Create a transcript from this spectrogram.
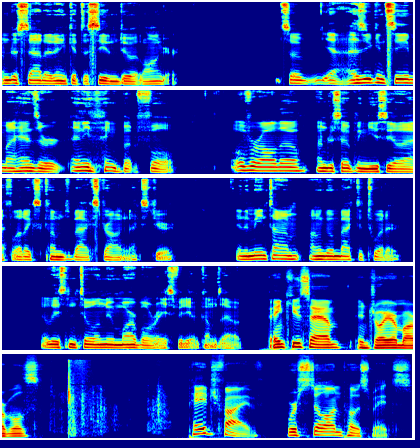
I'm just sad I didn't get to see them do it longer. So, yeah, as you can see, my hands are anything but full. Overall, though, I'm just hoping UCLA athletics comes back strong next year. In the meantime, I'm going back to Twitter, at least until a new marble race video comes out. Thank you, Sam. Enjoy your marbles. Page 5. We're still on Postmates.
